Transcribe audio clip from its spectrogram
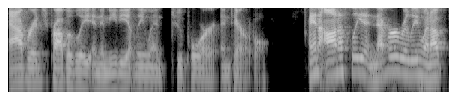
average probably and immediately went to poor and terrible. And honestly, it never really went up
